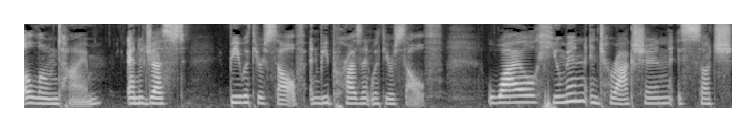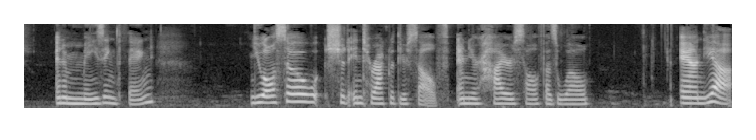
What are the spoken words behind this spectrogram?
alone time and to just be with yourself and be present with yourself. While human interaction is such an amazing thing, you also should interact with yourself and your higher self as well. And yeah,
